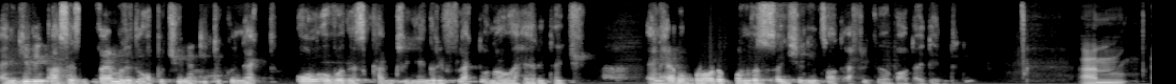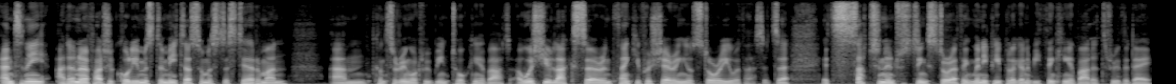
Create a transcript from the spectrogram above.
and giving us as a family the opportunity to connect all over this country and reflect on our heritage and have a broader conversation in South Africa about identity. Um, Anthony, I don't know if I should call you Mr. Mietas or Mr. Stuurman um, considering what we've been talking about. I wish you luck, sir, and thank you for sharing your story with us. It's a, it's such an interesting story. I think many people are going to be thinking about it through the day.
